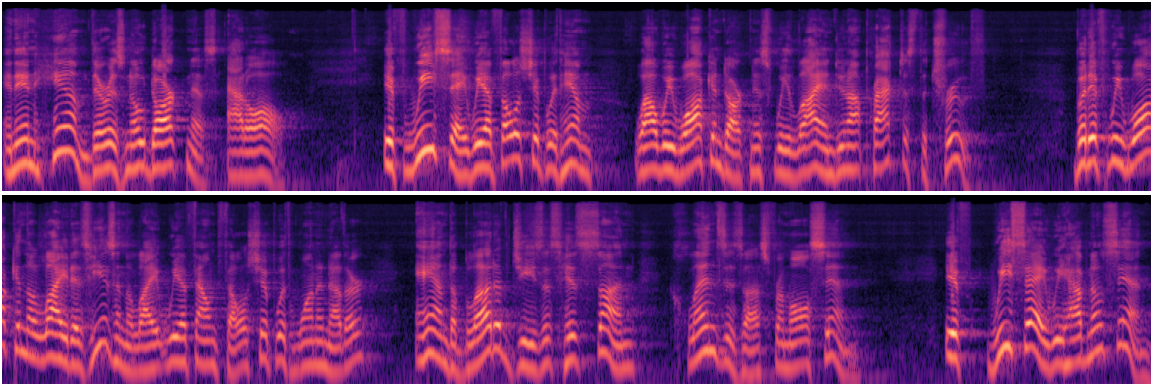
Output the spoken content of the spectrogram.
and in him there is no darkness at all. If we say we have fellowship with him while we walk in darkness, we lie and do not practice the truth. But if we walk in the light as he is in the light, we have found fellowship with one another, and the blood of Jesus, his son, cleanses us from all sin. If we say we have no sin,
